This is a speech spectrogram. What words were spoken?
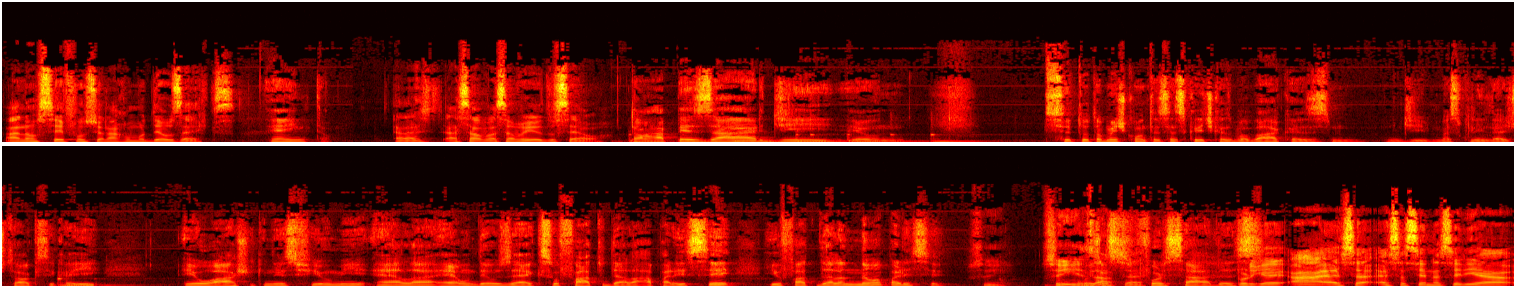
a não ser funcionar como Deus Ex. É, então. Ela, a salvação veio do céu. Então, apesar de eu ser totalmente contra essas críticas babacas de masculinidade tóxica aí, eu acho que nesse filme ela é um deus ex, o fato dela aparecer e o fato dela não aparecer. Sim. Sim, coisas exato. forçadas. Porque, ah, essa, essa cena seria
